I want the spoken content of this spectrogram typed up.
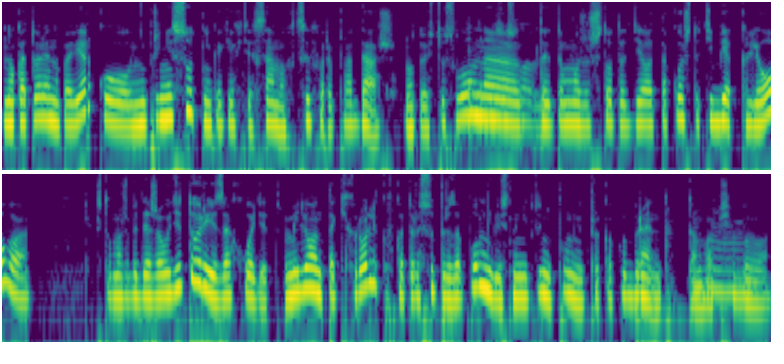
но которые на поверку не принесут никаких тех самых цифр и продаж. Ну, то есть, условно, ты, ты можешь что-то сделать такое, что тебе клево, что, может быть, даже аудитории заходит. Миллион таких роликов, которые супер запомнились, но никто не помнит, про какой бренд там mm-hmm. вообще было.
